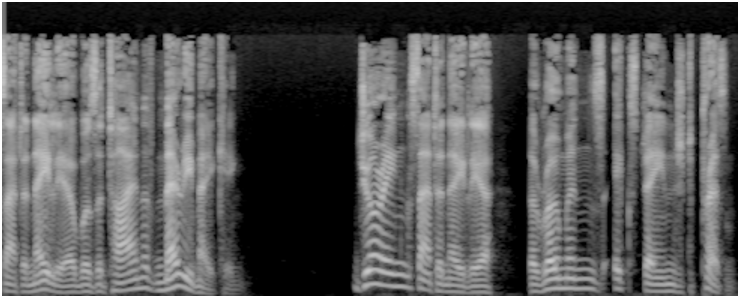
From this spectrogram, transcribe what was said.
Saturnalia was a time of merrymaking. During Saturnalia, the Romans exchanged presents.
